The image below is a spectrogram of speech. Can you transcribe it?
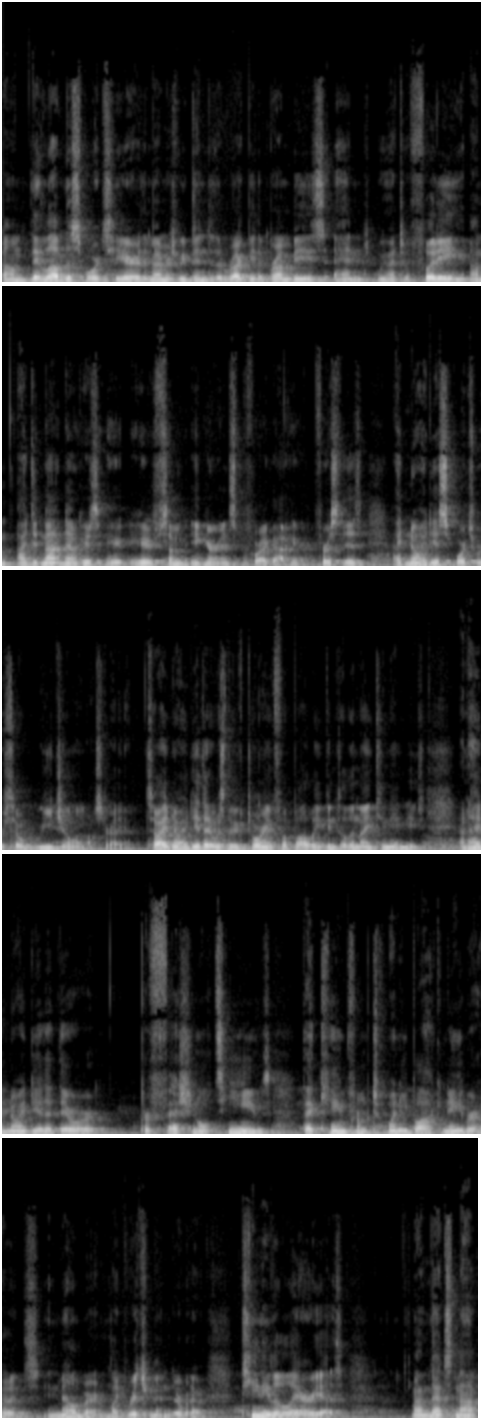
Um, they love the sports here. The members we've been to the rugby, the Brumbies, and we went to a footy. Um, I did not know. Here's here, here's some ignorance before I got here. First is I had no idea sports were so regional in Australia. So I had no idea that it was the Victorian Football League until the 1980s, and I had no idea that there were professional teams that came from 20 block neighborhoods in Melbourne, like Richmond or whatever, teeny little areas. Um, that's not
